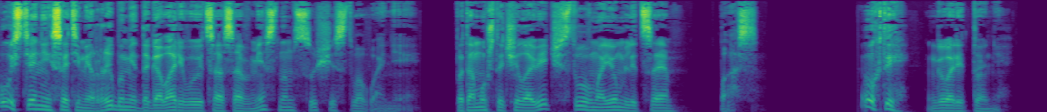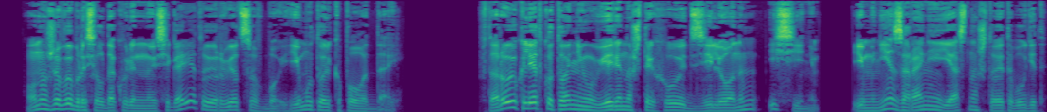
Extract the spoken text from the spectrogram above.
Пусть они с этими рыбами договариваются о совместном существовании, потому что человечество в моем лице — пас. «Ух ты!» — говорит Тони. Он уже выбросил докуренную сигарету и рвется в бой, ему только повод дай. Вторую клетку Тони уверенно штрихует зеленым и синим, и мне заранее ясно, что это будет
